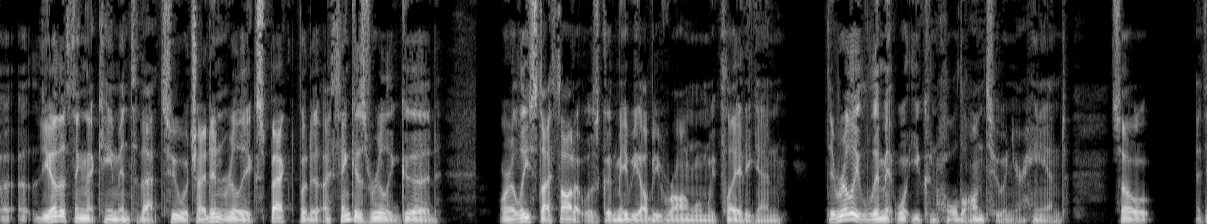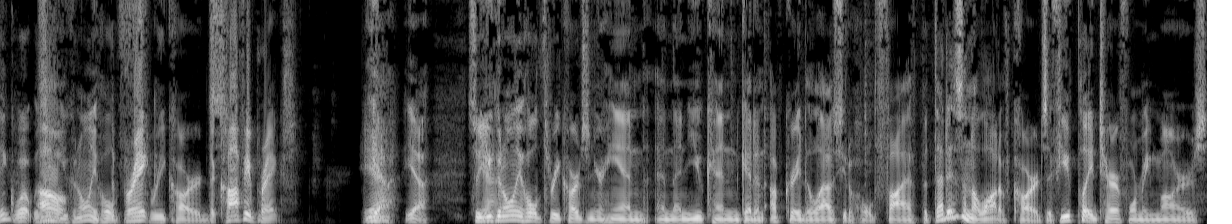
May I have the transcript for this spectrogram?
a, the other thing that came into that too, which I didn't really expect, but I think is really good, or at least I thought it was good. Maybe I'll be wrong when we play it again. They really limit what you can hold on to in your hand. So I think what was it? Oh, You can only hold break- three cards. The coffee breaks. Yeah, yeah. So you can only hold three cards in your hand, and then you can get an upgrade that allows you to hold five. But that isn't a lot of cards. If you've played Terraforming Mars,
